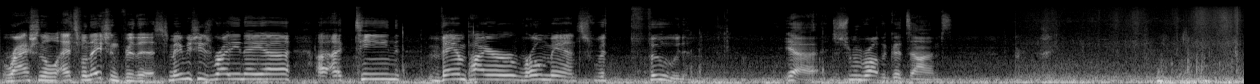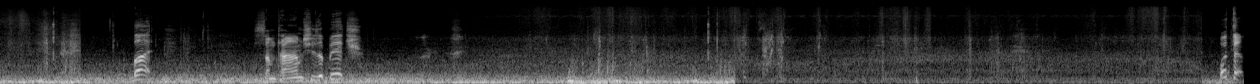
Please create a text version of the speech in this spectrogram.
rational explanation for this. Maybe she's writing a, uh, a, a teen vampire romance with food. Yeah, just remember all the good times. But sometimes she's a bitch. What the?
